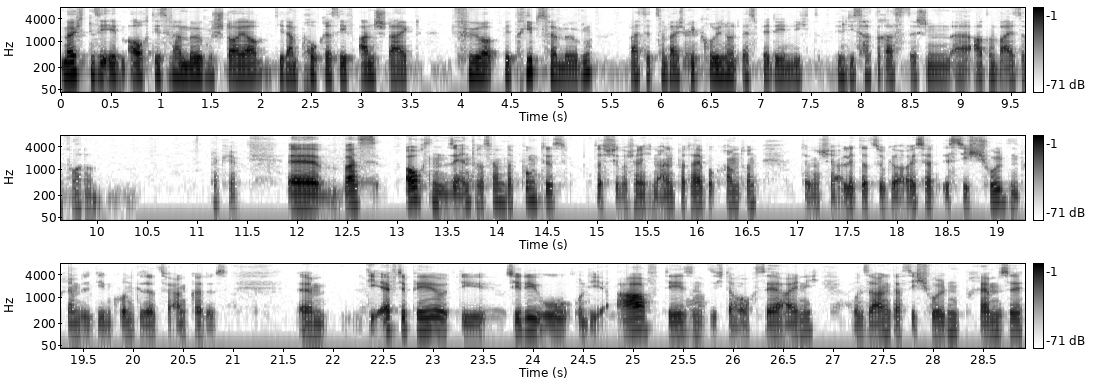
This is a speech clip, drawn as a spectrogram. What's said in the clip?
möchten sie eben auch diese Vermögensteuer, die dann progressiv ansteigt, für Betriebsvermögen, was jetzt zum Beispiel mhm. Grüne und SPD nicht in dieser drastischen äh, Art und Weise fordern. Okay. Äh, was auch ein sehr interessanter Punkt ist, das steht wahrscheinlich in allen Parteiprogrammen drin, da haben wahrscheinlich alle dazu geäußert, ist die Schuldenbremse, die im Grundgesetz verankert ist. Ähm, die FDP, die CDU und die AfD sind sich da auch sehr einig und sagen, dass die Schuldenbremse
